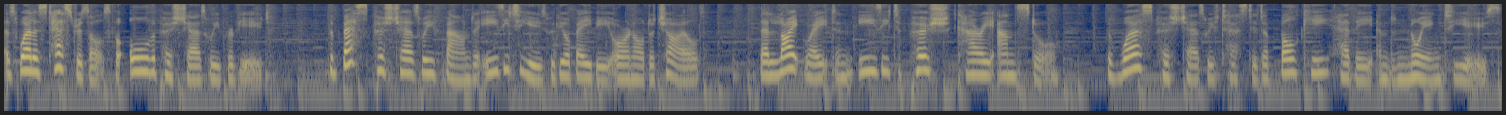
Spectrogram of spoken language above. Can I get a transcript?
as well as test results for all the pushchairs we've reviewed. The best pushchairs we've found are easy to use with your baby or an older child. They're lightweight and easy to push, carry, and store. The worst pushchairs we've tested are bulky, heavy, and annoying to use.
